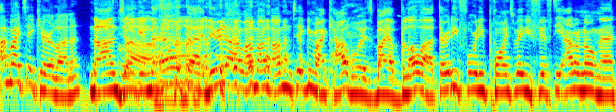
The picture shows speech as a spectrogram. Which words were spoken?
I might take Carolina. Nah, I'm joking. Nah. The hell with that, dude. I'm, I'm, I'm, I'm taking my Cowboys by a blowout. 30, 40 points, maybe 50. I don't know, man.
